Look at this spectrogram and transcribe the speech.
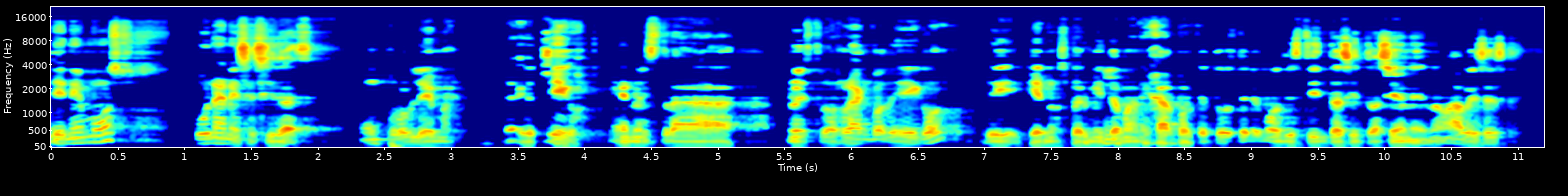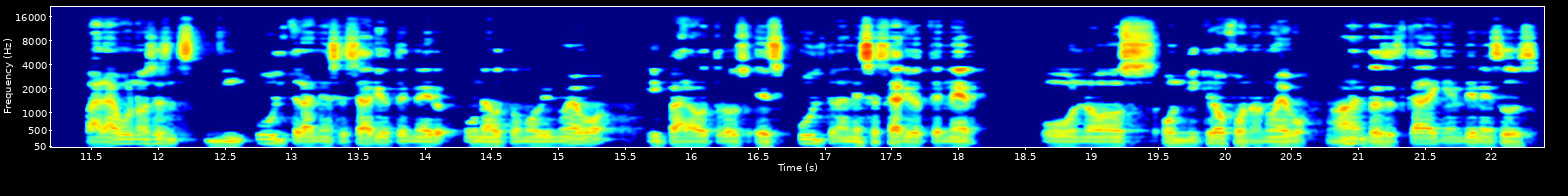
tenemos una necesidad, un problema, eh, en nuestra, nuestro rango de ego de, que nos permite manejar, porque todos tenemos distintas situaciones, ¿no? A veces para unos es ultra necesario tener un automóvil nuevo y para otros es ultra necesario tener unos, un micrófono nuevo, ¿no? Entonces cada quien tiene sus,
